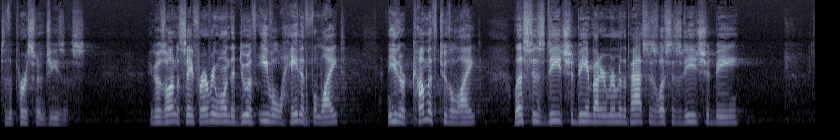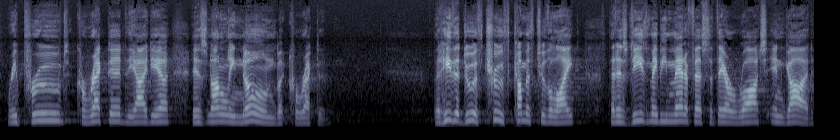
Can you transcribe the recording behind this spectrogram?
to the person of Jesus. He goes on to say, For everyone that doeth evil hateth the light, neither cometh to the light, lest his deeds should be, anybody remember the passage, lest his deeds should be reproved, corrected. The idea is not only known, but corrected. That he that doeth truth cometh to the light, that his deeds may be manifest, that they are wrought in God.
